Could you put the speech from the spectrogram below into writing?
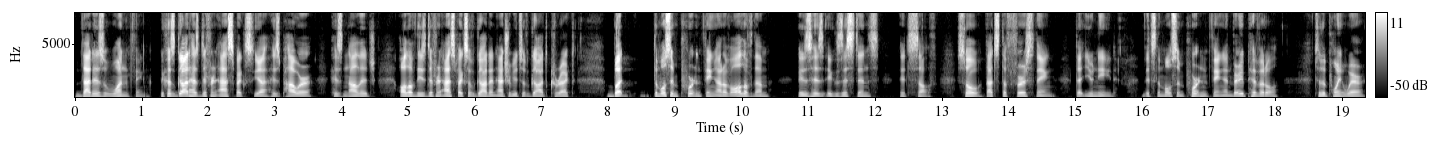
That is one thing. Because God has different aspects, yeah? His power, His knowledge, all of these different aspects of God and attributes of God, correct? But the most important thing out of all of them is His existence itself. So that's the first thing that you need. It's the most important thing and very pivotal to the point where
